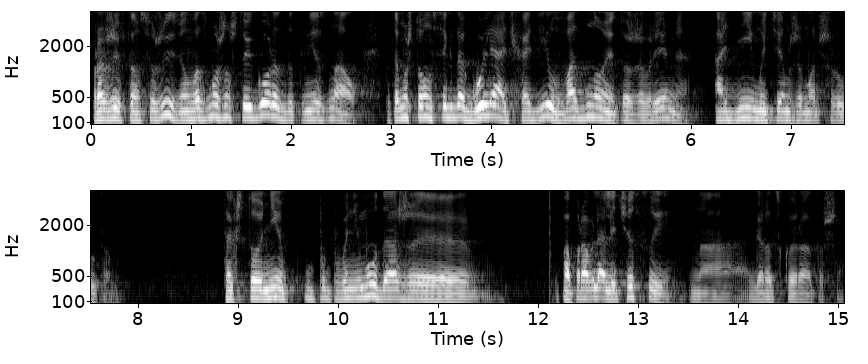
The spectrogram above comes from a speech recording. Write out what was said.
Прожив там всю жизнь, он, возможно, что и города-то не знал, потому что он всегда гулять ходил в одно и то же время – одним и тем же маршрутом. Так что не, по, по нему даже поправляли часы на городской ратуше.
